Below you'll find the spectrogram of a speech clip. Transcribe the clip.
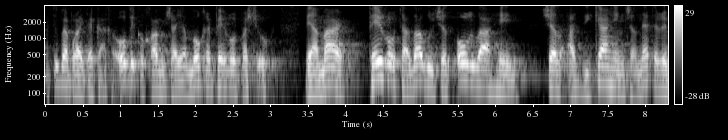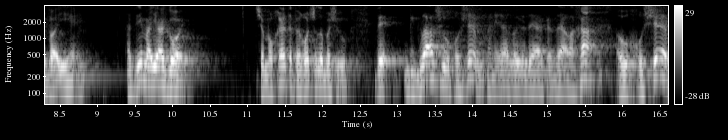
כתוב בברייתא ככה, עובי כוכבים שהיה מוכר פירות בשוק, ואמר פירות הללו של אורלה הן, של הזיקה הן, של נטע רבעי הן. אז אם היה גוי שמוכר את הפירות שלו בשוק, ובגלל שהוא חושב, הוא כנראה לא יודע כזה הלכה, הוא חושב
